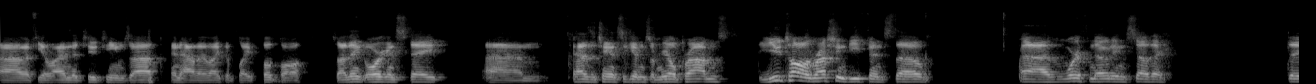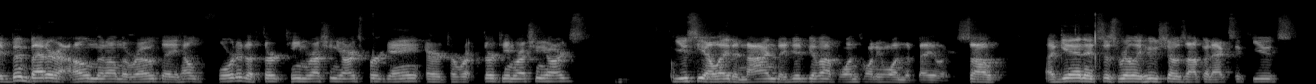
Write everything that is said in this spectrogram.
uh, if you line the two teams up and how they like to play football. So I think Oregon State um, has a chance to give them some real problems. The Utah rushing defense, though, uh, worth noting. So they they've been better at home than on the road. They held Florida to 13 rushing yards per game, or to 13 rushing yards. UCLA to nine. They did give up 121 to Baylor. So again, it's just really who shows up and executes.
